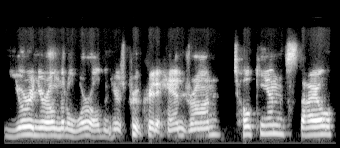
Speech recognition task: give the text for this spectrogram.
you're in your own little world, and here's proof. Create a hand-drawn Tolkien style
